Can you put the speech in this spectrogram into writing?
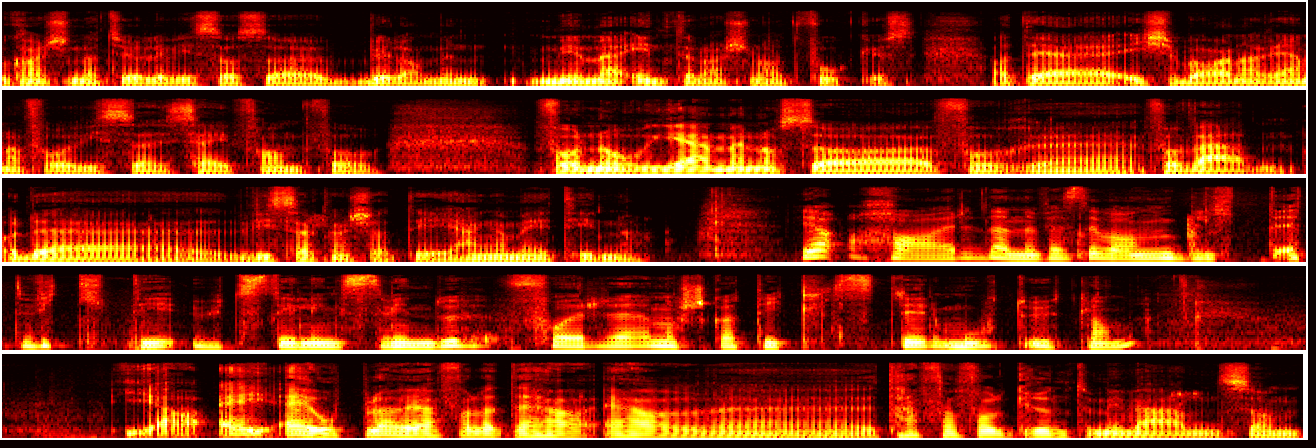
og kanskje naturligvis også Bylarm, en mye mer internasjonalt fokus. At det er ikke bare en arena for å vise seg fram for for Norge, men også for, eh, for, verden. Og det viser kanskje at de henger med i tiden. Ja, Har denne festivalen blitt et viktig utstillingsvindu for eh, norske artiklister mot utlandet? Ja, jeg, jeg opplever iallfall at jeg har, jeg har uh, treffer folk rundt om i verden som,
